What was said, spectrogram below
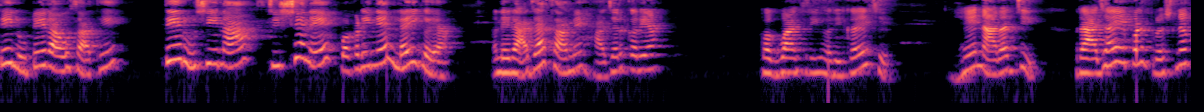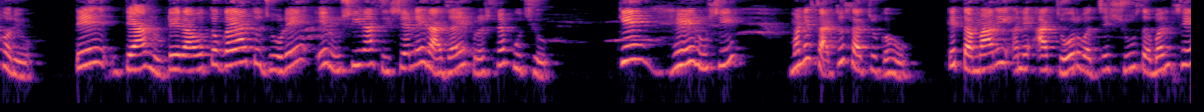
તે લૂંટેરાઓ સાથે તે ઋષિના શિષ્યને પકડીને લઈ ગયા અને રાજા સામે હાજર કર્યા. ભગવાન શ્રી હરિ કહે છે, હે નારદજી, રાજાએ પણ પ્રશ્ન કર્યો. તે ત્યાં લૂંટેરાઓ તો ગયા તો જોડે એ ઋષિના શિષ્યને રાજાએ પ્રશ્ન પૂછ્યો કે, હે ઋષિ, મને સાચું સાચું કહો કે તમારી અને આ ચોર વચ્ચે શું સંબંધ છે?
